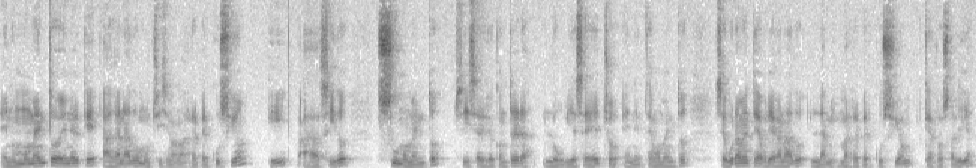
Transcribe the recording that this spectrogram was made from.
en un momento en el que ha ganado muchísima más repercusión y ha sido su momento. Si Sergio Contreras lo hubiese hecho en este momento, seguramente habría ganado la misma repercusión que Rosalía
